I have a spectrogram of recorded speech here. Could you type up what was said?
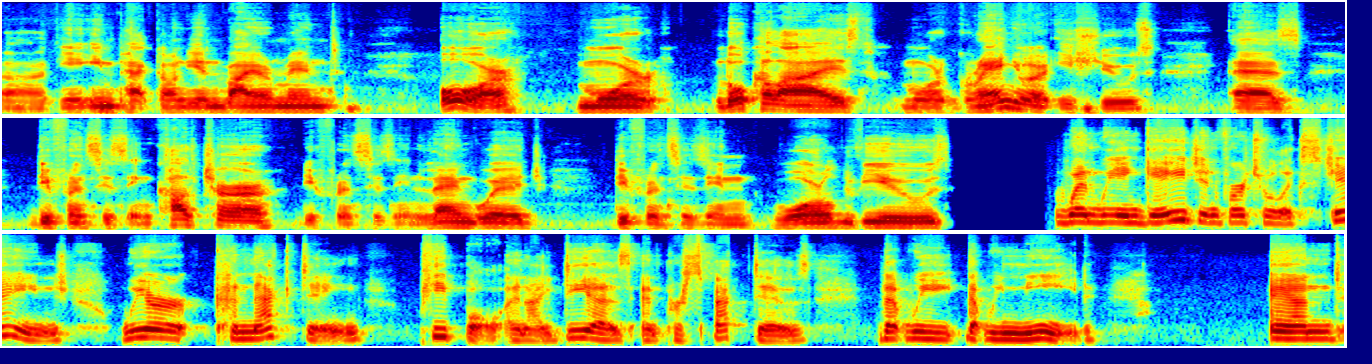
uh, the impact on the environment, or more localized, more granular issues as differences in culture, differences in language, differences in worldviews. When we engage in virtual exchange, we're connecting people and ideas and perspectives that we that we need. And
